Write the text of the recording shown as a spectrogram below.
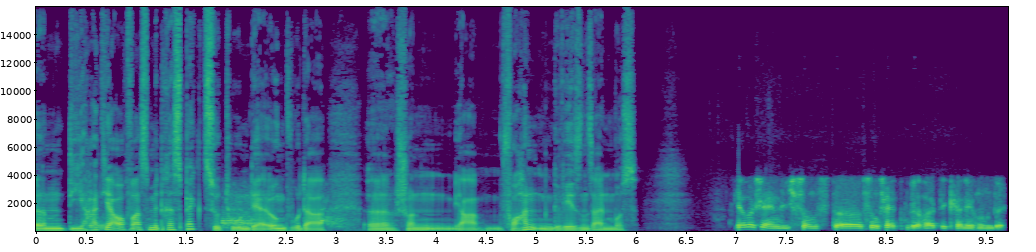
Ähm, die hat ja auch was mit Respekt zu tun, der irgendwo da äh, schon ja vorhanden gewesen sein muss. Ja, wahrscheinlich, sonst, äh, sonst hätten wir heute keine Hunde.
